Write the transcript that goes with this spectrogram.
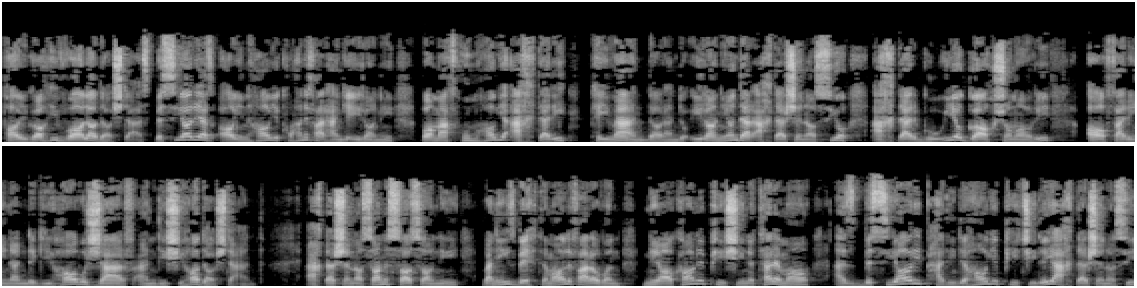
پایگاهی والا داشته است. بسیاری از آینهای کهن فرهنگ ایرانی با مفهومهای اختری پیوند دارند و ایرانیان در اخترشناسی و اخترگویی و گاهشماری آفرینندگی ها و ژرف اندیشی ها داشتند اخترشناسان ساسانی و نیز به احتمال فراوان نیاکان پیشینه تر ما از بسیاری پدیده های پیچیده اخترشناسی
